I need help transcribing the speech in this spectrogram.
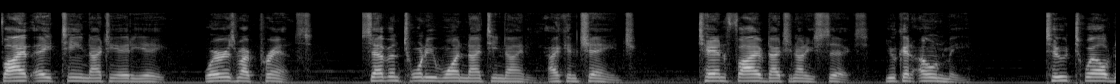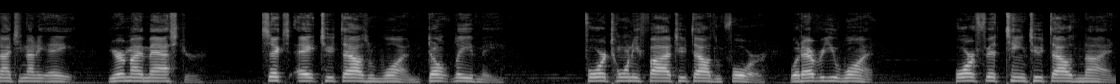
5-18-1988 Where is my prince? 7-21-1990 I can change. 10-5-1996 You can own me. 2-12-1998 You're my master. 6-8-2001 Don't leave me. 4-25-2004 Whatever you want. 4-15-2009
